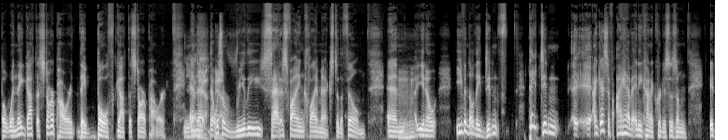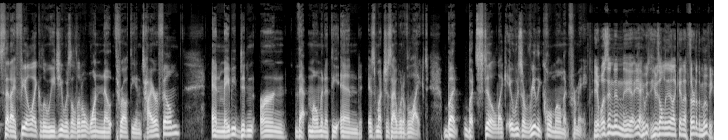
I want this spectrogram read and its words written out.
but when they got the star power, they both got the star power, Yeah. and that Yeah, that was yeah. a really satisfying climax to the film and Mhm. uh, you know even though they didn't they didn't I- guess if I have any kind of criticism, it's that I feel like Luigi was a little one note throughout the entire film and maybe didn't earn that moment at the end as much as I would have liked. But but still, like it was a really cool moment for me. It wasn't in the yeah. He was he was only like in a third of the movie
